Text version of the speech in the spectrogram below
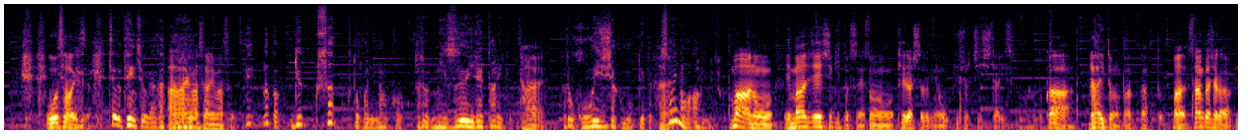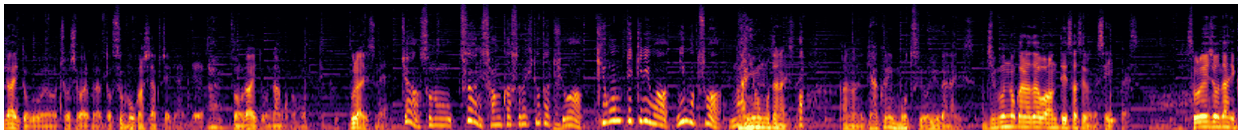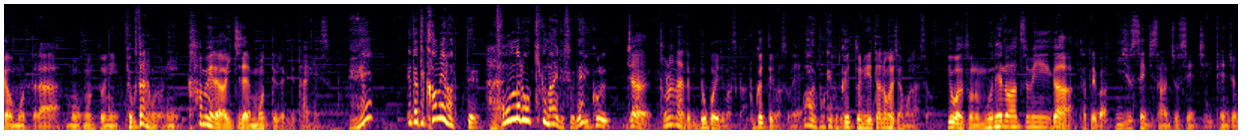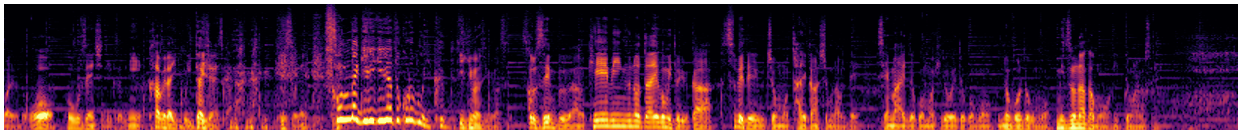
大騒ぎですよ。ちょっとテンションが上がってあありますあります。えなんかリュックサックとかになんか例えば水入れたりとか、はい。例えば方位磁石持ってたり、はい。そういうのはあるんですか？まああのエマージェンシーキットですねその怪我した時に応急処置したりするものとかライトのバックアップ。まあ参加者がライトの調子が悪くなるとすぐ交換しなくちゃいけないんではい。そのライトを何個か持っていくぐらいですね。じゃあそのツアーに参加する人たちは基本的には荷物は何も持たないですね。あ。のね逆に持つ余裕がないです。自分の体を安定させるのが精一杯です。あそれ以上何かを持ったらもう本当に極端なことにカメラ1台持ってるだけで大変です。ーえ？えだってカメラってはい。そんなに大きくないですよね、これじゃあ撮らない時どこ入れますか？ポケット入れますよね。はいポケットに。入れたのが邪魔なんですよ。要はその胸の厚みが例えば2 0センチ3 0センチ天井までのところをほふ前進で行く時にカメラ1個痛いじゃないですか。ですよね。そんなギリギリなところも行くんです行きます行きます。それ全部あ。のケービングの醍醐味というか全てうちをもう体感してもらうんで狭いとこも広いとこも登るとこも水の中も行ってもらいますね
